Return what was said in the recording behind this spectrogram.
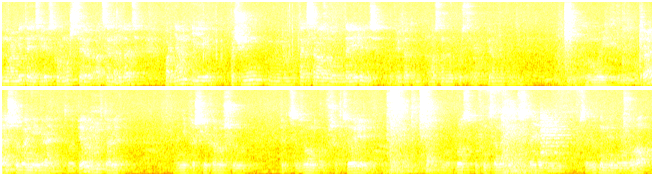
Нурамета и Антилевского. Можете оценку дать парням и почему э, так сразу доверились вот ребятам, вас надо выпустили в первом же поединке? Но мы их брали, чтобы они играли. Это во-первых. Во-вторых, они прошли хорошую предсезонку в Шахтере. Вопрос по функциональному состоянию абсолютно меня не волновал.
